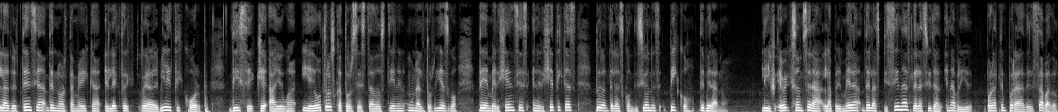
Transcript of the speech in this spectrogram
La advertencia de North America Electric Reliability Corp dice que Iowa y otros 14 estados tienen un alto riesgo de emergencias energéticas durante las condiciones pico de verano. Leaf Erickson será la primera de las piscinas de la ciudad en abrir por la temporada del sábado.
